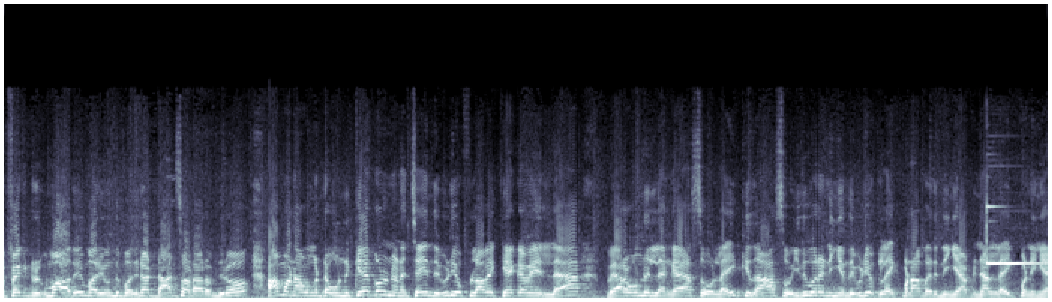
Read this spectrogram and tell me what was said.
எஃபெக்ட் இருக்குமோ அதே மாதிரி வந்து பார்த்தீங்கன்னா டான்ஸ் ஆட ஆரம்பிச்சிடும் ஆமாம் நான் உங்கள்கிட்ட ஒன்று கேட்கணும்னு நினச்சேன். இந்த வீடியோ ஃபுல்லாவே கேட்கவே இல்லை. வேற ஒன்றும் இல்லைங்க. ஸோ லைக் தான். ஸோ இதுவரை நீங்கள் இந்த வீடியோக்கு லைக் பண்ணாமல் இருந்தீங்க அப்படின்னா லைக் பண்ணுங்க.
